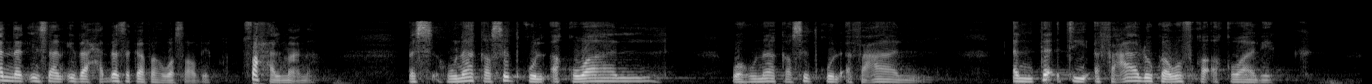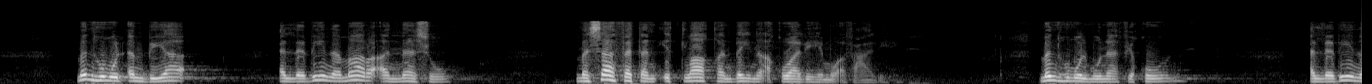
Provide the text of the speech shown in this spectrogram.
أن الإنسان إذا حدثك فهو صادق. صح المعنى. بس هناك صدق الأقوال وهناك صدق الأفعال. أن تأتي أفعالك وفق أقوالك. من هم الأنبياء الذين ما رأى الناس مسافة إطلاقا بين أقوالهم وأفعالهم؟ من هم المنافقون الذين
